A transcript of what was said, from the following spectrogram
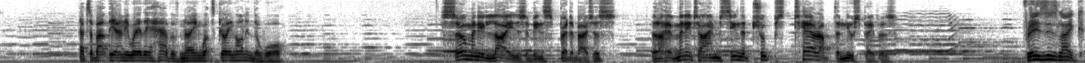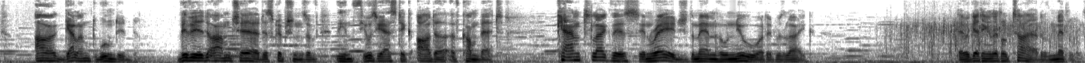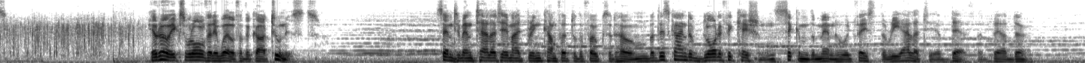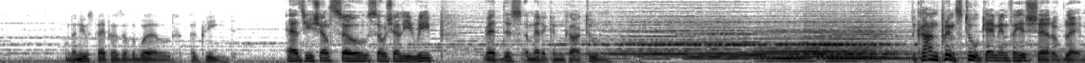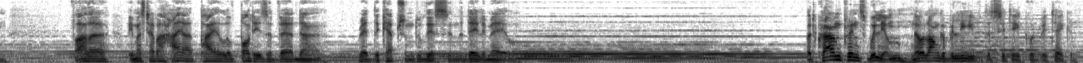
That's about the only way they have of knowing what's going on in the war. So many lies have been spread about us that I have many times seen the troops tear up the newspapers. Phrases like, our gallant wounded, vivid armchair descriptions of the enthusiastic ardor of combat. Cant like this enraged the men who knew what it was like. They were getting a little tired of medals. Heroics were all very well for the cartoonists. Sentimentality might bring comfort to the folks at home, but this kind of glorification sickened the men who had faced the reality of death at Verdun. And the newspapers of the world agreed. As ye shall sow, so shall ye reap, read this American cartoon. The Crown Prince, too, came in for his share of blame. Father, we must have a higher pile of bodies at Verdun, read the caption to this in the Daily Mail. But Crown Prince William no longer believed the city could be taken.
